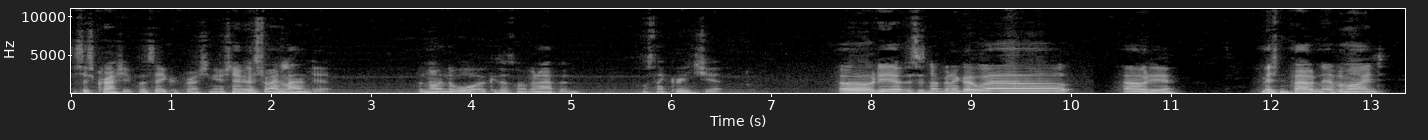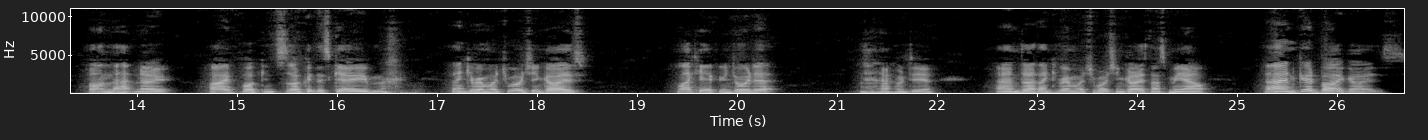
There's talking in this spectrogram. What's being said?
Let's just crash it for the sake of crashing it. No, let's try and land it. But not in the water, because that's not going to happen. What's that green shit? Oh dear, this is not going to go well. Oh dear. Mission failed, never mind. On that note, I fucking suck at this game. Thank you very much for watching, guys. Like it if you enjoyed it. oh dear. And uh, thank you very much for watching, guys. That's me out. And goodbye, guys.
